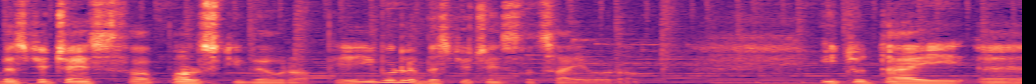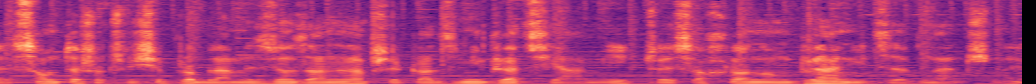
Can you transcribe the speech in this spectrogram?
bezpieczeństwo Polski w Europie i w ogóle bezpieczeństwo całej Europy. I tutaj e, są też oczywiście problemy związane na przykład z migracjami czy z ochroną granic zewnętrznych.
